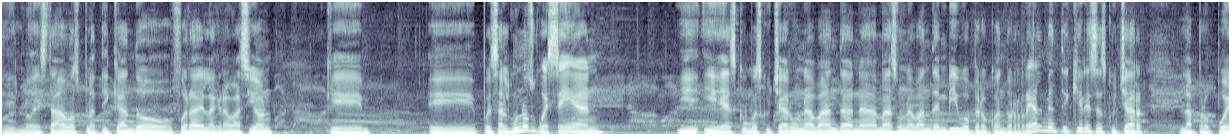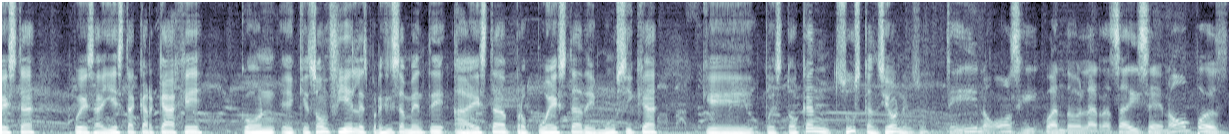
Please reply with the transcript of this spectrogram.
eh, lo estábamos platicando fuera de la grabación, que pues algunos huesean y, y es como escuchar una banda, nada más una banda en vivo, pero cuando realmente quieres escuchar la propuesta, pues ahí está Carcaje, con, eh, que son fieles precisamente a esta propuesta de música que pues tocan sus canciones. ¿no? Sí, no, sí, cuando la raza dice, no, pues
